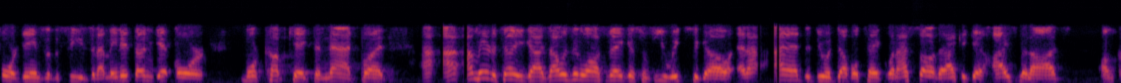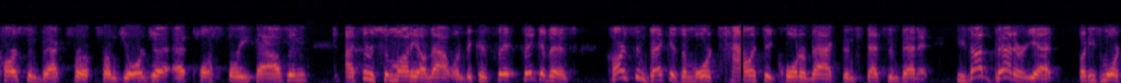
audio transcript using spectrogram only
four games of the season. I mean, it doesn't get more more cupcake than that, but I, I'm here to tell you guys, I was in Las Vegas a few weeks ago, and I, I had to do a double take when I saw that I could get Heisman odds on Carson Beck for, from Georgia at plus 3,000. I threw some money on that one because th- think of this Carson Beck is a more talented quarterback than Stetson Bennett. He's not better yet, but he's more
